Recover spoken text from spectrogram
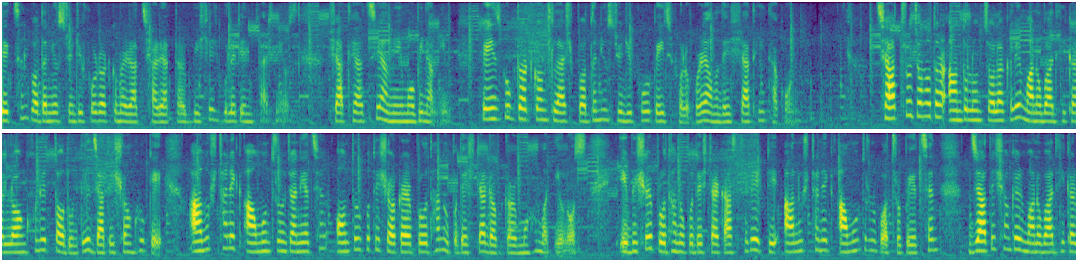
দেখছেন Padma news twenty four dot কমের রাত সাড়ে আটটার বিশেষ বুলেটিন ফ্ল্যাশ নিউজ সাথে আছি আমি Mobin Amim Facebook dot com slash Padma news twenty four page follow করে আমাদের সাথেই থাকুন। ছাত্র জনতার আন্দোলন চলাকালে মানবাধিকার লঙ্ঘনের তদন্তে জাতিসংঘকে আনুষ্ঠানিক আমন্ত্রণ জানিয়েছেন অন্তর্বর্তী সরকারের প্রধান উপদেষ্টা ডক্টর মোহাম্মদ ইউনুস। এ বিষয়ে প্রধান উপদেষ্টার কাছ থেকে একটি আনুষ্ঠানিক আমন্ত্রণপত্র পেয়েছেন জাতিসংঘের মানবাধিকার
